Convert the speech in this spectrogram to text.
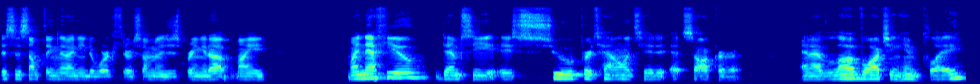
this is something that I need to work through. So I'm going to just bring it up. My my nephew Dempsey is super talented at soccer, and I love watching him play.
